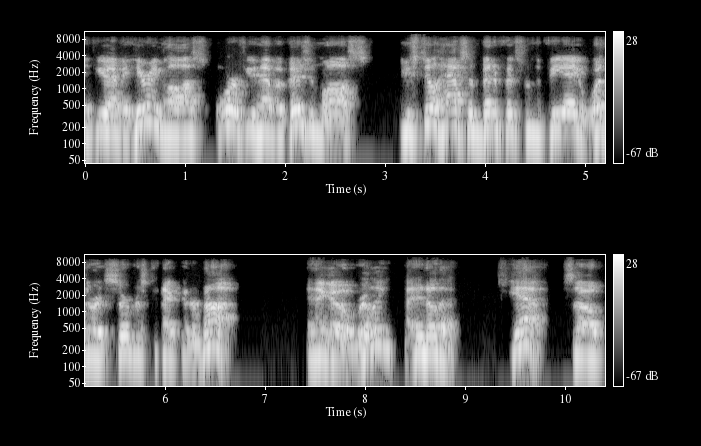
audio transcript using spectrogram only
if you have a hearing loss or if you have a vision loss, you still have some benefits from the VA, whether it's service connected or not. And they go, Really? I didn't know that. Yeah. So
